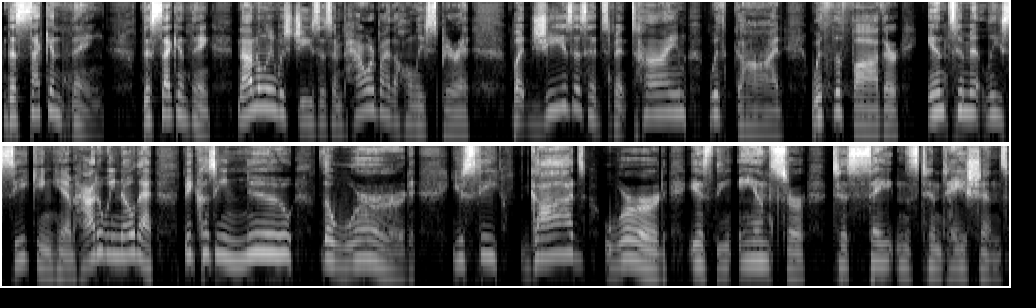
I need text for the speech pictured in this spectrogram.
The second thing, the second thing, not only was Jesus empowered by the Holy Spirit, but Jesus had spent time with God, with the Father, intimately seeking Him. How do we know that? Because He knew the Word. You see, God's Word is the answer to Satan's temptations.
